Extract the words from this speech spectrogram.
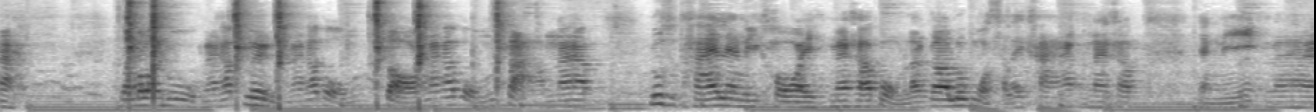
อะเรามาลองดูนะครับหนึ่งนะครับผมสองนะครับผมสามนะครับลูกสุดท้ายแรงรีคอยล์นะครับผมแล้วก็ลูกหมดสไลด์ค้างนะครับ อย่างนี้นะฮะ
